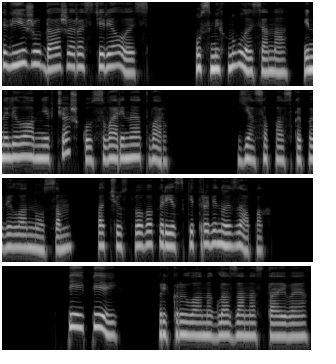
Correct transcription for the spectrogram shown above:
Вижу, даже растерялась. Усмехнулась она и налила мне в чашку сваренный отвар. Я с опаской повела носом, почувствовав резкий травяной запах. «Пей, пей!» — прикрыла она глаза, настаивая.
